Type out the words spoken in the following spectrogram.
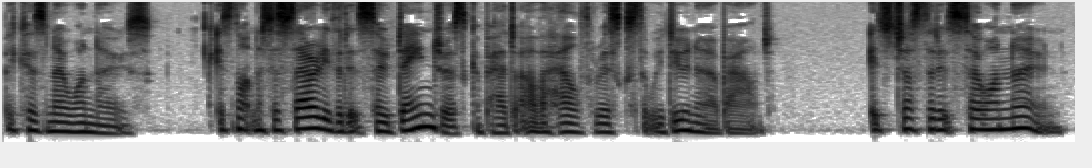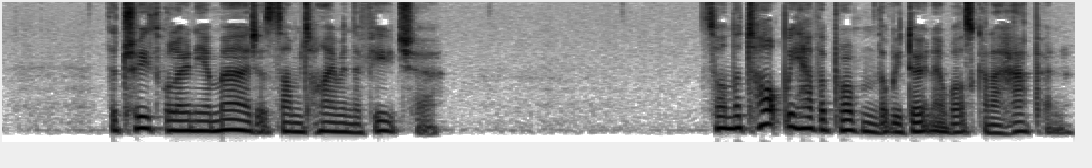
because no one knows. It's not necessarily that it's so dangerous compared to other health risks that we do know about. It's just that it's so unknown the truth will only emerge at some time in the future. So, on the top, we have the problem that we don't know what's going to happen.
